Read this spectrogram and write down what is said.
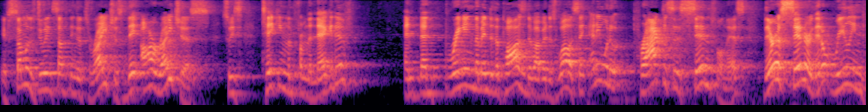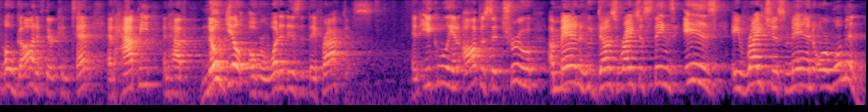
if someone's doing something that's righteous, they are righteous. So he's taking them from the negative and then bringing them into the positive of it as well. It's saying anyone who practices sinfulness, they're a sinner. They don't really know God if they're content and happy and have no guilt over what it is that they practice. And equally and opposite true, a man who does righteous things is a righteous man or woman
